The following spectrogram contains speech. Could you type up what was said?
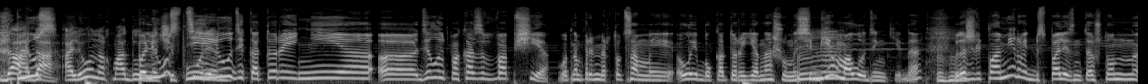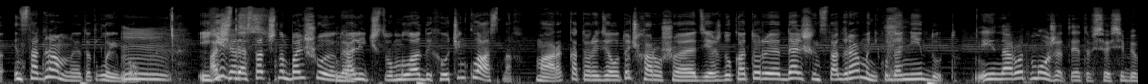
Да, Плюс- да. Алена Ахмадулина, Плюс те Чепурин. люди, которые не э, делают показы вообще. Вот, например, тот самый лейбл, который я ношу на себе, Мгм. молоденький, да, его даже рекламировать бесполезно, потому что он инстаграмный, этот лейбл. М, И А есть щас- достаточно большое Да. количество молодых и очень классных марок, которые делают очень хорошую одежду, которые дальше Инстаграма никуда не идут. И народ может это все себе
